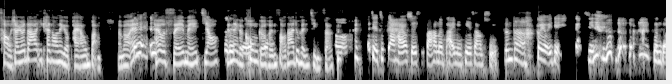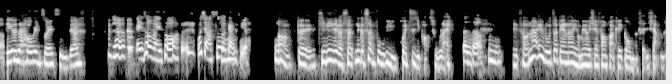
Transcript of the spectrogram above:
超好笑。因为大家一看到那个排行榜，有没有？哎，还有谁没交？跟那个空格很少，大家就很紧张。嗯，而且助教还要随时把他们排名贴上去，真的会有一点影响性，真的。一个在后面追逐这样。没错，没错，不想输的感觉。嗯，对，激励那个胜那个胜负欲会自己跑出来。真的，嗯。没错，那玉如这边呢，有没有一些方法可以跟我们分享呢？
